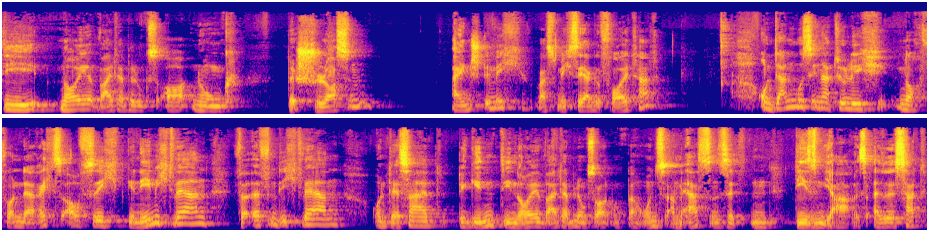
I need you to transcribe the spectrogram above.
die neue Weiterbildungsordnung beschlossen, einstimmig, was mich sehr gefreut hat. Und dann muss sie natürlich noch von der Rechtsaufsicht genehmigt werden, veröffentlicht werden. Und deshalb beginnt die neue Weiterbildungsordnung bei uns am 1.7. diesen Jahres. Also es hat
